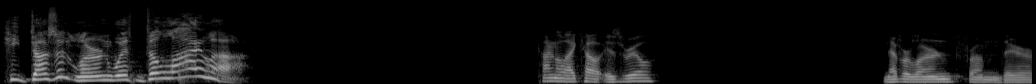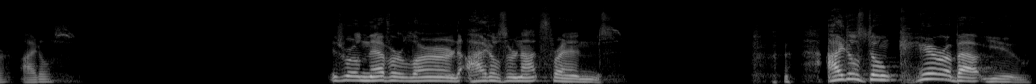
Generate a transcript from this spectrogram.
he doesn't learn with Delilah. Kind of like how Israel never learned from their idols. Israel never learned idols are not friends. idols don't care about you.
